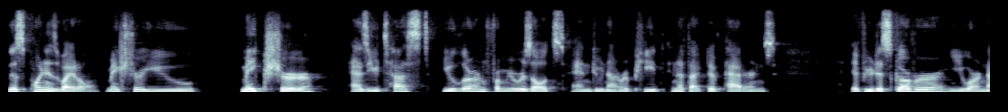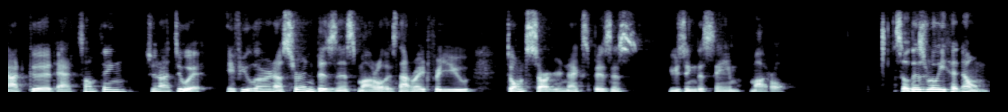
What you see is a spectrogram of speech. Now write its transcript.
This point is vital. Make sure you make sure as you test, you learn from your results and do not repeat ineffective patterns. If you discover you are not good at something, do not do it. If you learn a certain business model is not right for you, don't start your next business using the same model. So this really hit home,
